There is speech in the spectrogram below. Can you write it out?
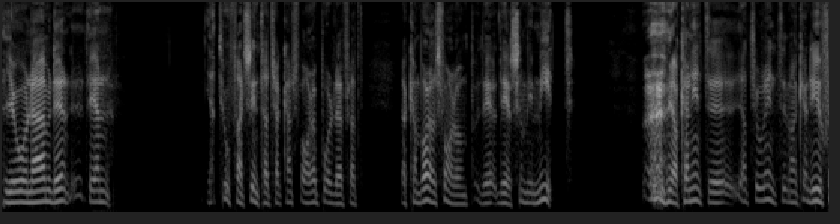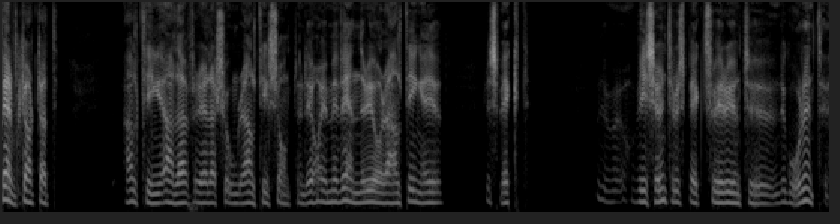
Jo, nej, men det, det är en... Jag tror faktiskt inte att jag kan svara på det därför att jag kan bara svara om det, det som är mitt. Jag kan inte, jag tror inte, man kan, det är ju självklart att allting, alla relationer, allting sånt, men det har ju med vänner att göra, allting är ju respekt. Visar du inte respekt så är det ju inte, det går inte.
